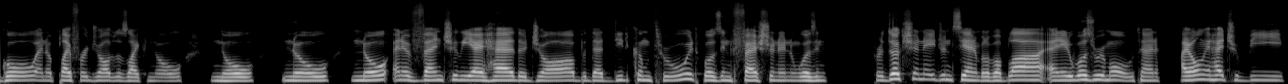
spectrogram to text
Go and apply for jobs. I was like no no no no and eventually i had a job that did come through it was in fashion and it was in production agency and blah blah blah and it was remote and i only had to be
